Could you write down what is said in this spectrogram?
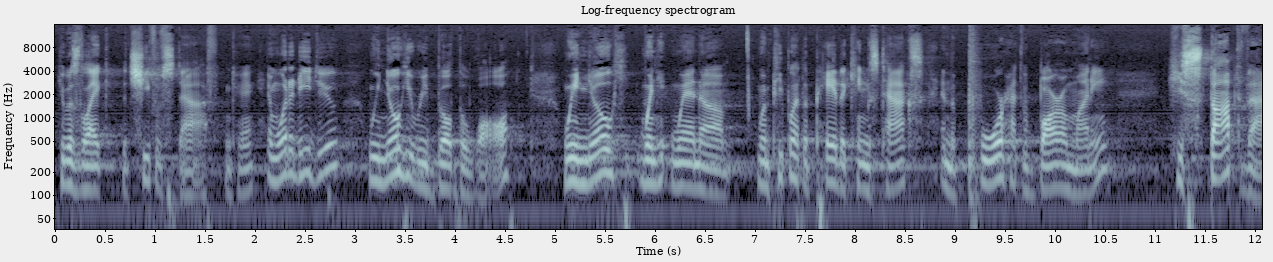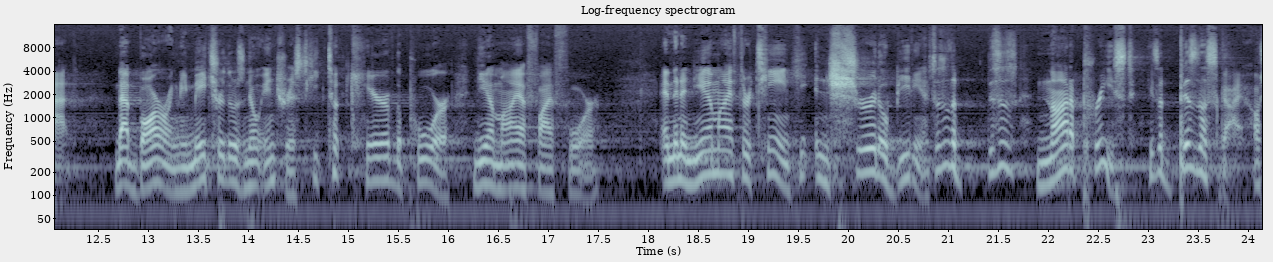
He was like the chief of staff, okay? And what did he do? We know he rebuilt the wall. We know he, when, when um, when people had to pay the king's tax and the poor had to borrow money, he stopped that, that borrowing. He made sure there was no interest. He took care of the poor, Nehemiah 5 4. And then in Nehemiah 13, he ensured obedience. This is, a, this is not a priest, he's a business guy. I'll,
